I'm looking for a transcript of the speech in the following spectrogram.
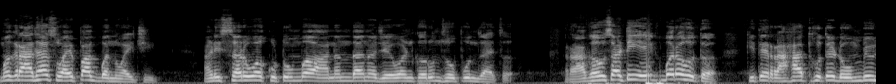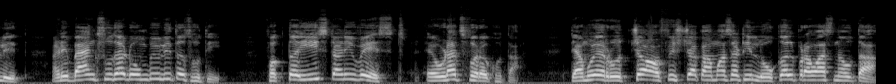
मग राधा स्वयंपाक बनवायची आणि सर्व कुटुंब आनंदानं जेवण करून झोपून जायचं. राघवसाठी एक बरं होतं की ते राहत होते डोंबिवलीत आणि बँक सुद्धा डोंबिवलीतच होती. फक्त ईस्ट आणि वेस्ट एवढाच फरक होता. त्यामुळे रोजच्या ऑफिसच्या कामासाठी लोकल प्रवास नव्हता.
